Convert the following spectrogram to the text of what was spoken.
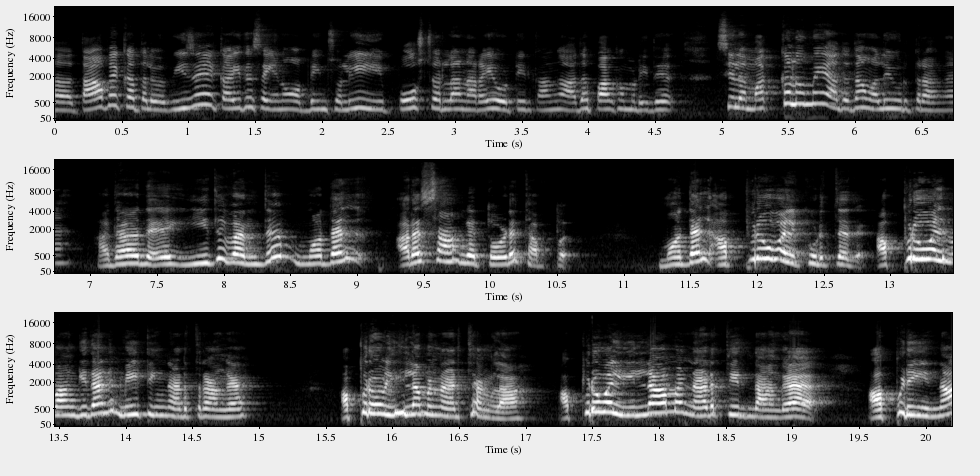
அஹ், தாவேகா தலைவர் விஜயை கைது செய்யணும் அப்படின்னு சொல்லி போஸ்டர்லாம் நிறைய ஒட்டியிருக்காங்க. அதை பார்க்க முடியுது. சில மக்களுமே அதை தான் வலியுறுத்துறாங்க. அதாவது இது வந்து முதல் அரசாங்கத்தோட தப்பு. முதல் அப்ரூவல் கொடுத்தது. அப்ரூவல் வாங்கி தானே மீட்டிங் நடத்துறாங்க. அப்ரூவல் இல்லாமல் நடத்தாங்களா? அப்ரூவல் இல்லாமல் நடத்தியிருந்தாங்க அப்படின்னா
